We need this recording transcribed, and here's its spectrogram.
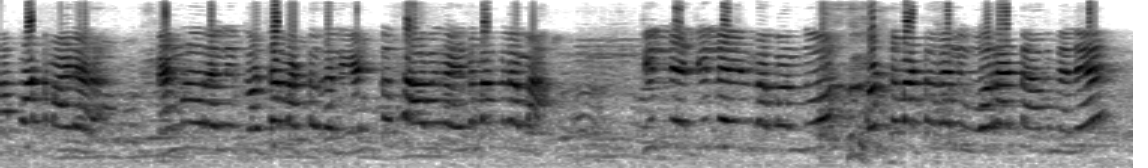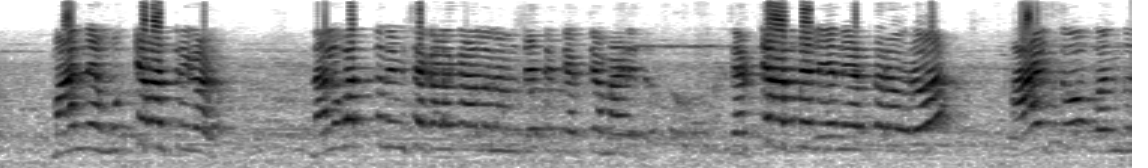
ಸಪೋರ್ಟ್ ಮಾಡ್ಯಾರ. ಬೆಂಗಳೂರಲ್ಲಿ ದೊಡ್ಡ ಮಟ್ಟದಲ್ಲಿ ಎಂಟು ಸಾವಿರ ಹೆಣ್ಮಕ್ಳಮ್ಮ. ಜಿಲ್ಲೆ ಜಿಲ್ಲೆಯಿಂದ ಬಂದು ದೊಡ್ಡ ಮಟ್ಟದಲ್ಲಿ ಹೋರಾಟ ಆದ್ಮೇಲೆ ಮಾನ್ಯ ಮುಖ್ಯಮಂತ್ರಿಗಳು ನಲವತ್ತು ನಿಮಿಷಗಳ ಕಾಲ ನಮ್ಮ ಜೊತೆ ಚರ್ಚೆ ಮಾಡಿದ್ರು. ಚರ್ಚೆ ಆದ್ಮೇಲೆ ಏನ್ ಹೇಳ್ತಾರೆ ಅವರು? ಆಯ್ತು, ಒಂದು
